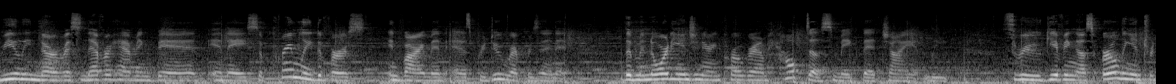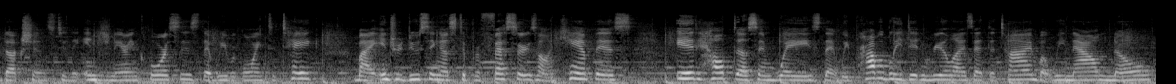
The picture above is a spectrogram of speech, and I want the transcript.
really nervous, never having been in a supremely diverse environment as Purdue represented. The minority engineering program helped us make that giant leap through giving us early introductions to the engineering courses that we were going to take, by introducing us to professors on campus. It helped us in ways that we probably didn't realize at the time, but we now know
